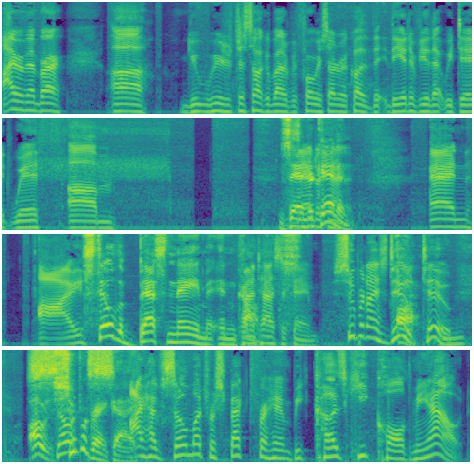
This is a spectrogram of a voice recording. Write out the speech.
I remember. Uh, you we were just talking about it before we started recording the, the interview that we did with um Xander, Cannon. and I Still the best name in comics. fantastic name, super nice dude Oh. too. Oh, super great guy. I have so much respect for him because he called me out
